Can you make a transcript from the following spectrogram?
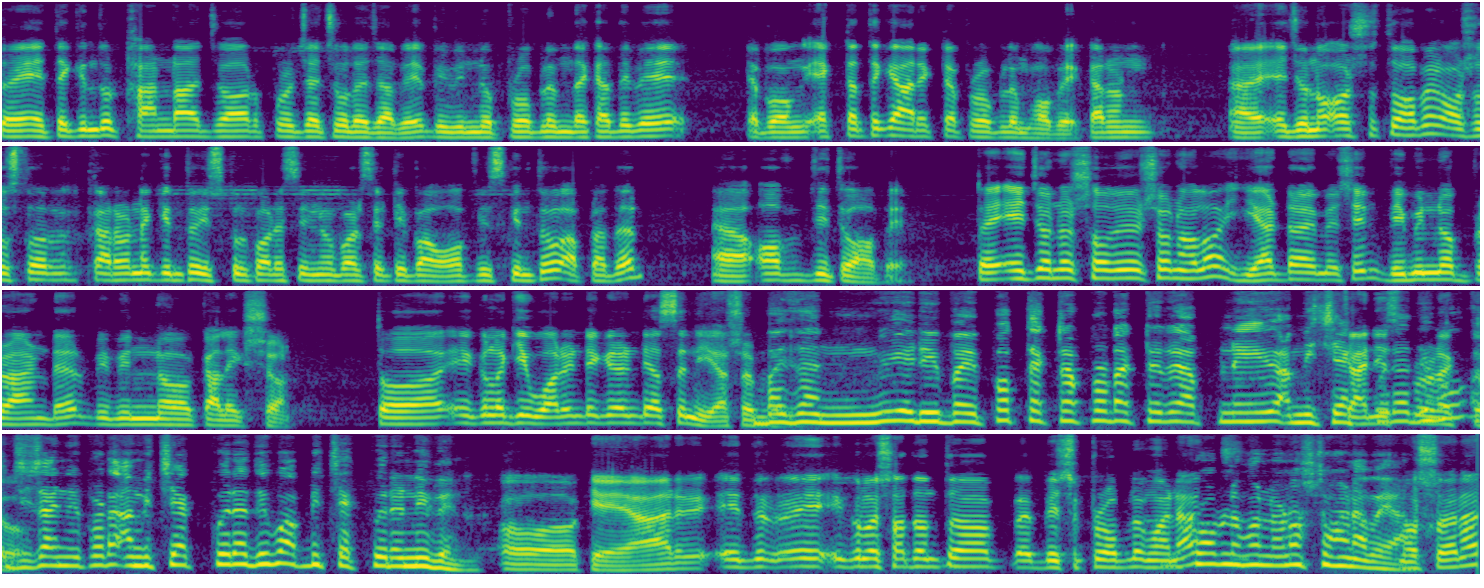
তো এতে কিন্তু ঠান্ডা জ্বর পর্যায়ে চলে যাবে বিভিন্ন প্রবলেম দেখা দেবে এবং একটা থেকে আরেকটা প্রবলেম হবে। কারণ আহ, এজন্য অসুস্থ হবে অসুস্থর কারণে কিন্তু স্কুল কলেজ ইউনিভার্সিটি বা অফিস কিন্তু আপনাদের অফ দিতে হবে। তো এই জন্য সলিউশন হলো হেয়ার ড্রাই মেশিন বিভিন্ন ব্র্যান্ডের বিভিন্ন কালেকশন তো এগুলো কি ওয়ারেন্টি গ্যারান্টি আছে নি আসলে ভাইজান এডি ভাই প্রত্যেকটা প্রোডাক্টের আপনি আমি চেক করে দিব তো? প্রোডাক্ট আমি চেক করে দিব আপনি চেক করে নেবেন। ওকে আর এগুলো সাধারণত বেশি প্রবলেম হয় না? প্রবলেম হয় না নষ্ট হয় না ভাইয়া। নষ্ট হয় না?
